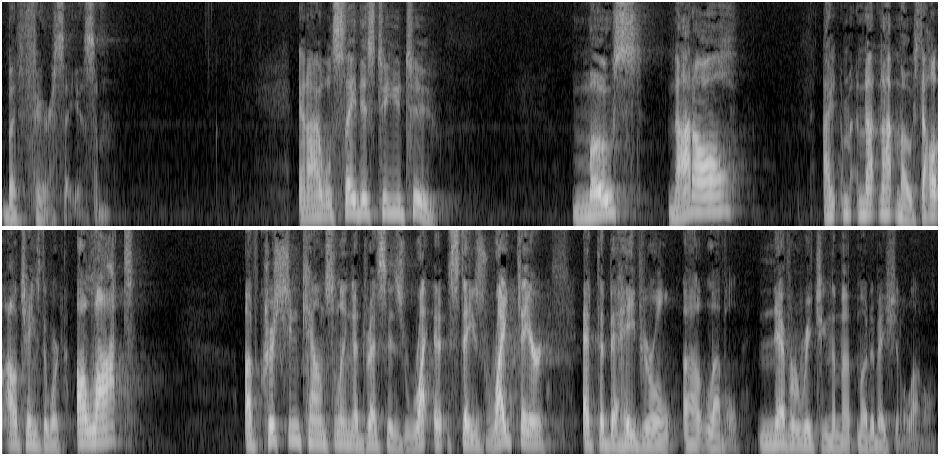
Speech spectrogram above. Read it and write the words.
but Pharisaism. And I will say this to you too. Most, not all, I, not, not most, I'll, I'll change the word. A lot of Christian counseling addresses right, uh, stays right there at the behavioral uh, level, never reaching the motivational level.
